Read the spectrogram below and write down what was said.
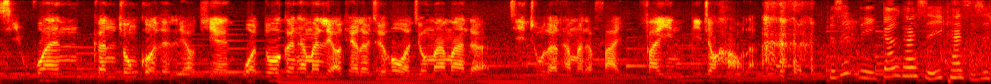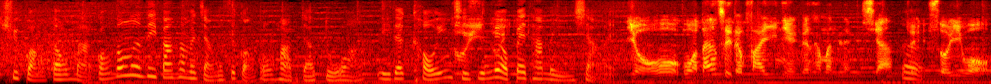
喜欢跟中国人聊天，我多跟他们聊天了之后，我就慢慢的记住了他们的发音，发音比较好了。可是你刚开始一开始是去广东嘛，广东那个地方他们讲的是广东话比较多啊，你的口音其实没有被他们影响哎、有，我当时的发音也跟他们很像，对，嗯所以我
